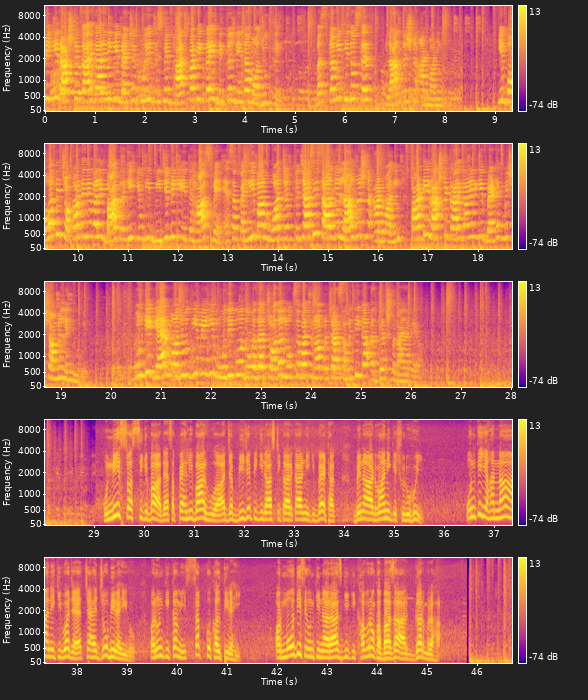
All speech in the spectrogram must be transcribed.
राष्ट्रीय कार्यकारिणी की बैठक हुई, जिसमें भाजपा के कई दिग्गज नेता मौजूद थे। बस कमी थी तो सिर्फ़ लाल कृष्ण आडवाणी की। ये बहुत ही चौंका देने वाली बात रही, क्योंकि बीजेपी के इतिहास में ऐसा पहली बार हुआ जब पिचासी साल के लाल कृष्ण आडवाणी पार्टी राष्ट्रीय कार्यकारिणी की बैठक में शामिल नहीं हुए। उनकी गैर मौजूदगी में ही मोदी को 2014 लोकसभा चुनाव प्रचार समिति का अध्यक्ष बनाया गया। 1980 के बाद ऐसा पहली बार हुआ जब बीजेपी की राष्ट्रीय कार्यकारिणी की बैठक बिना आडवाणी के शुरू हुई। उनके यहाँ ना आने की वजह चाहे जो भी रही हो, पर उनकी कमी सबको खलती रही और मोदी से उनकी नाराज़गी की खबरों का बाज़ार गर्म रहा।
